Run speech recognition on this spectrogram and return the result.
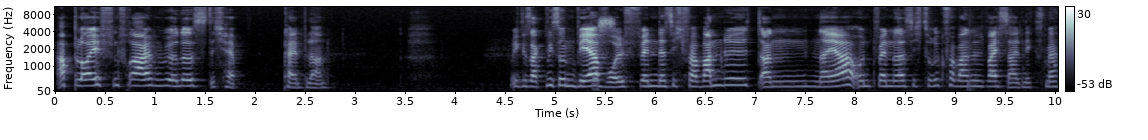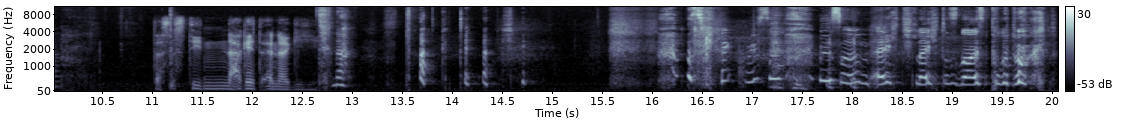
Abläufen fragen würdest, ich habe keinen Plan. Wie gesagt, wie so ein Werwolf, wenn der sich verwandelt, dann, naja, und wenn er sich zurückverwandelt, weiß er halt nichts mehr. Das ist die Nugget-Energie. Danke, Energy. Das klingt wie so, wie so ein echt schlechtes neues Produkt.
